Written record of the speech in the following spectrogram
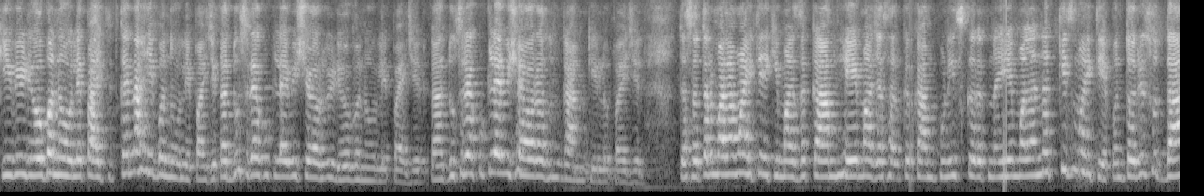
की व्हिडिओ बनवले पाहिजेत का नाही बनवले पाहिजे का दुसऱ्या कुठल्या विषयावर व्हिडिओ बनवले पाहिजेत का दुसऱ्या कुठल्या विषयावर अजून काम केलं पाहिजे तसं तर मला माहिती आहे की माझं काम हे हे माझ्यासारखं काम कुणीच करत नाही हे मला नक्कीच माहिती आहे. पण तरी सुद्धा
